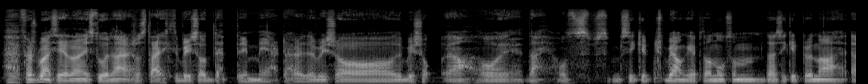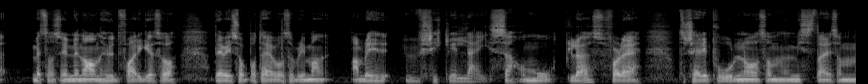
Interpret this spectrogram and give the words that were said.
Først må jeg si at denne historien er så sterk. Det blir så deprimert av høyre. Det blir så, det blir så Ja, og, nei, og sikkert blir angrepet av noe som Det er sikkert pga. Mest sannsynlig en annen hudfarge. Så det vi så på TV, så blir man, man blir skikkelig lei seg og motløs for det. Det skjer i Polen nå, som mista liksom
